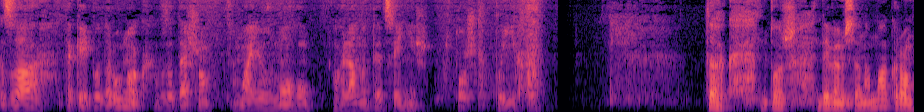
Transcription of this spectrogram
за такий подарунок, за те, що маю змогу оглянути цей ніж. Тож, поїхали. Так, тож, дивимося на макро.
